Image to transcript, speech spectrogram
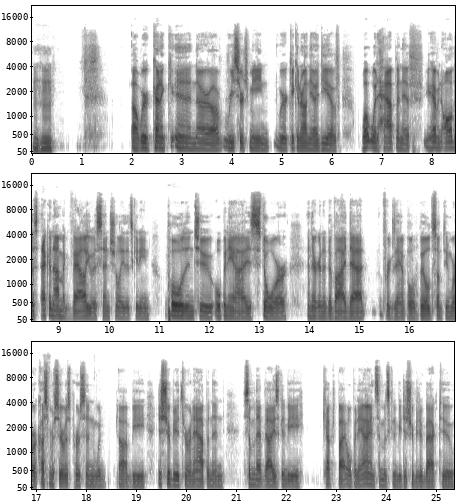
Mm-hmm. Uh, we're kind of in our uh, research meeting, we were kicking around the idea of what would happen if you're having all this economic value essentially that's getting pulled into OpenAI's store, and they're going to divide that for example, build something where a customer service person would uh, be distributed through an app, and then some of that value is going to be kept by OpenAI, and some of it's going to be distributed back to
